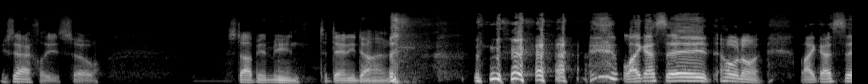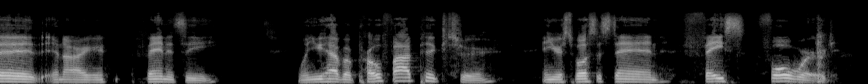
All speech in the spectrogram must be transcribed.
Exactly. So Stop being mean to Danny Dimes. like I said, hold on. Like I said in our fantasy, when you have a profile picture and you're supposed to stand face forward,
